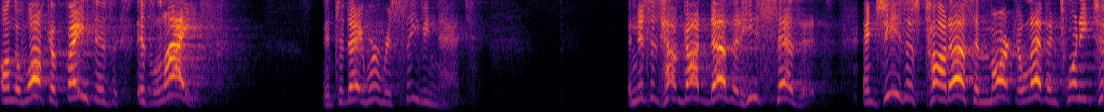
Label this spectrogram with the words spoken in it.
on the walk of faith, is, is life. And today we're receiving that. And this is how God does it. He says it. And Jesus taught us in Mark 11 22.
